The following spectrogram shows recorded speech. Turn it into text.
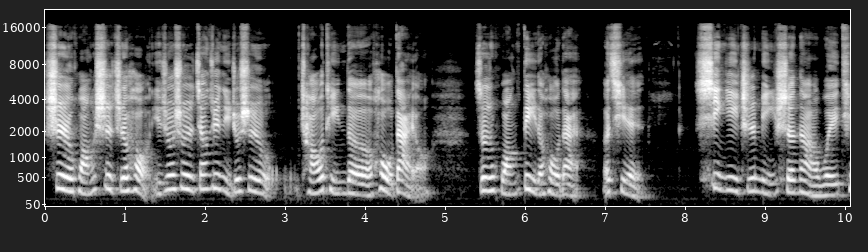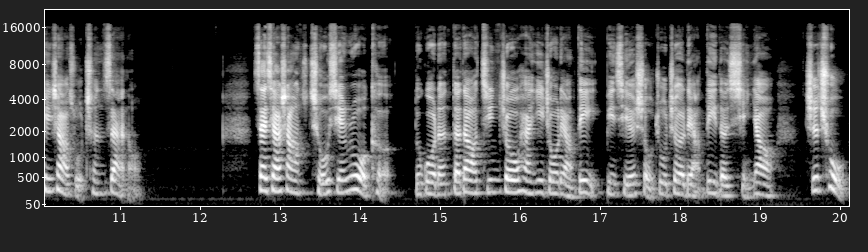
是皇室之后，也就是将军，你就是朝廷的后代哦，这是皇帝的后代，而且。信义之名声啊，为天下所称赞哦。再加上求贤若渴，如果能得到荆州和益州两地，并且守住这两地的险要之处，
